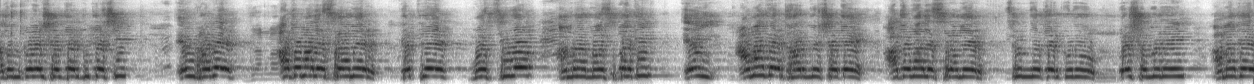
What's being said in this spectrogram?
আদম কবের সেজদার বিশ্বাসী। এইভাবে আদম আল ইসলামের ক্ষেত্রে মত ছিল আমরা মসবাদী এই আমাদের ধর্মের সাথে আদম আল ইসলামের সুন্নতের কোনো বৈষম্য নেই। আমাদের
